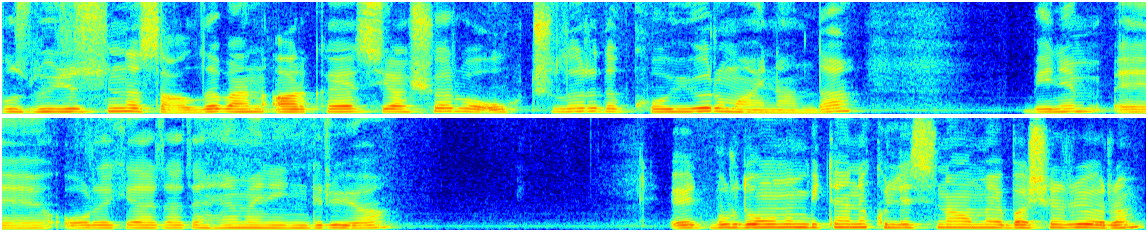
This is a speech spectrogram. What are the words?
Buz büyücüsünü de saldı. Ben arkaya siyahşör ve okçuları da koyuyorum aynı anda. Benim e, oradakiler zaten hemen indiriyor. Evet burada onun bir tane kulesini almaya başarıyorum.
